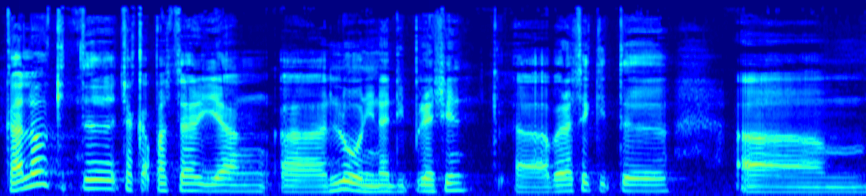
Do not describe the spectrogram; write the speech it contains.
Kalau kita cakap pasal yang uh, low ni nah depression uh, abai rasa kita um,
